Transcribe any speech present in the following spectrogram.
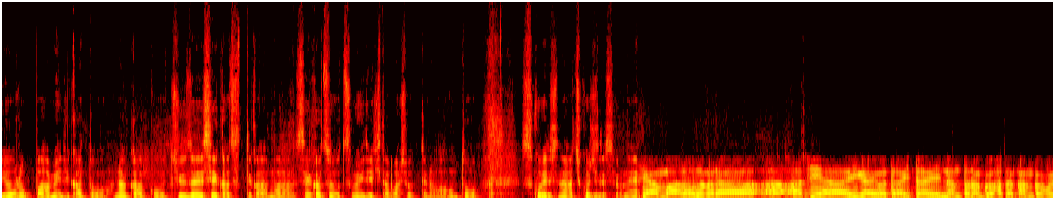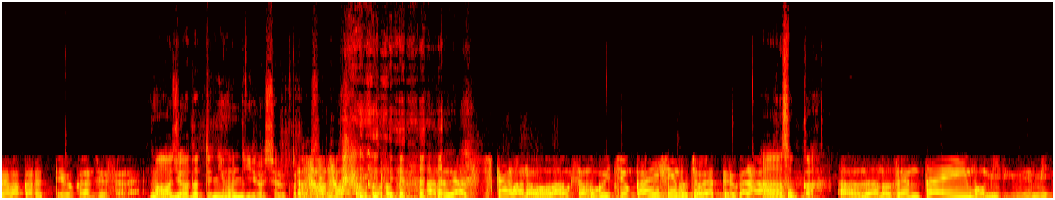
ヨーロッパアメリカとなんかこう駐在生活っていうかまあ生活を紡いできた場所っていうのが本当すごいですねあちこちですよねい。やまああのだからあアジア以外は大体なんとなく肌感覚でわかるっていう感じですよね。まあアジアはだって日本にいらっしゃるからそれもそうそうそうあのしかもあの青木さん僕一応外信部長やってるからああそっか。あの全体も見見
